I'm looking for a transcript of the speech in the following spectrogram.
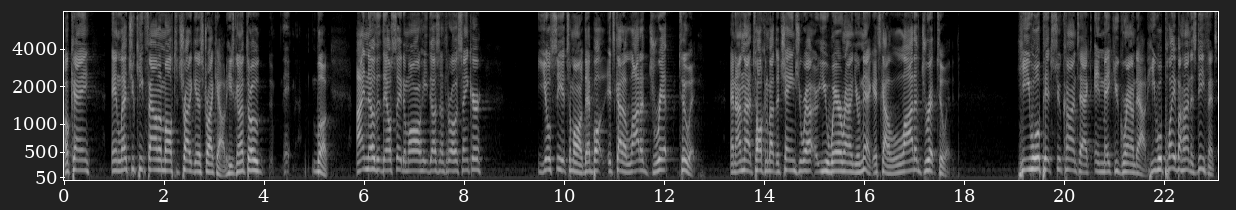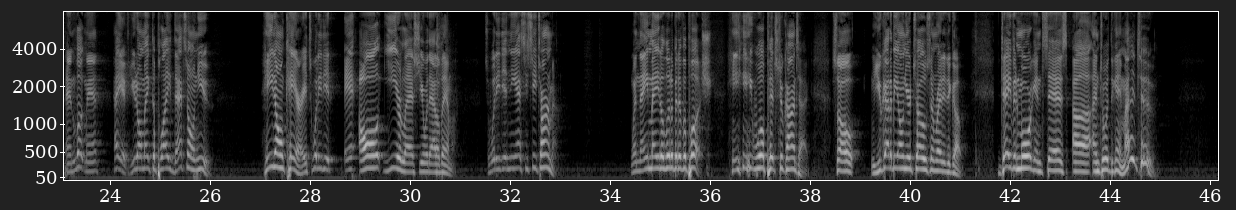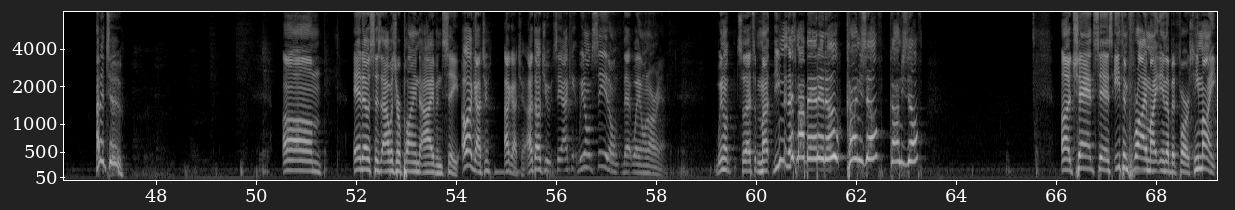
Okay? And let you keep fouling him off to try to get a strikeout. He's going to throw. Look, I know that they'll say tomorrow he doesn't throw a sinker. You'll see it tomorrow. That ball, it's got a lot of drip to it, and I'm not talking about the chains you wear, you wear around your neck. It's got a lot of drip to it. He will pitch to contact and make you ground out. He will play behind his defense. And look, man, hey, if you don't make the play, that's on you. He don't care. It's what he did all year last year with Alabama. So what he did in the SEC tournament, when they made a little bit of a push, he will pitch to contact. So you got to be on your toes and ready to go. David Morgan says, uh, enjoyed the game. I did too. I did too. Um, Edo says I was replying to Ivan C. Oh, I got you. I got you. I thought you see. I can't. We don't see it on that way on our end. We don't. So that's my. You know, that's my bad, Edo. Calm yourself. Calm yourself. Uh, Chad says Ethan Frey might end up at first. He might.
